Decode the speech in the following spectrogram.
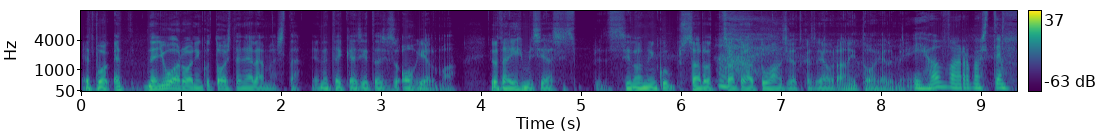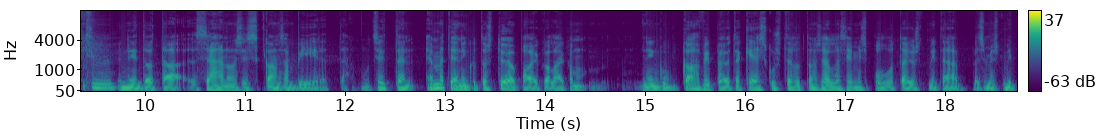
että, voi, että ne juorua niin kuin toisten elämästä ja ne tekee siitä siis ohjelmaa, jota ihmisiä siis, siinä on niin kuin sadot, satoja tuhansia, jotka seuraa niitä ohjelmia. Ihan varmasti. Mm. Niin tota, sehän on siis kansan viihdettä. Mutta sitten, en mä tiedä, niin kuin tuossa työpaikalla aika niin kuin kahvipöytäkeskustelut on sellaisia, missä puhutaan just mitä, esimerkiksi mit,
